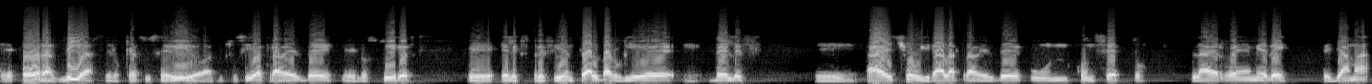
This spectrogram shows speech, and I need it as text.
eh, horas, días, de lo que ha sucedido, inclusive a través de los Twitter, el expresidente Álvaro Uribe Vélez ha hecho viral a través de un concepto, la RMD, se llama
